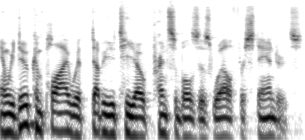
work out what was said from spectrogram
And we do comply with WTO principles as well for standards.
